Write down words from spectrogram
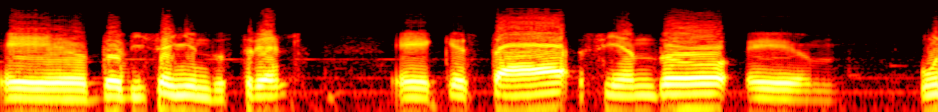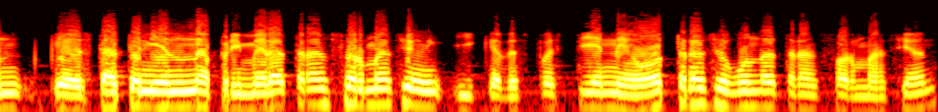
de diseño industrial. Eh, que está siendo eh, un, que está teniendo una primera transformación y que después tiene otra segunda transformación,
